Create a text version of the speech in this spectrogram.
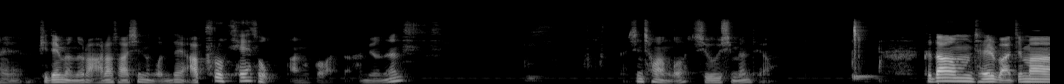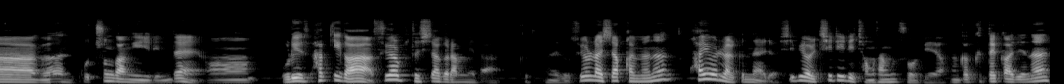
예, 비대면으로 알아서 하시는 건데 앞으로 계속 안 올 것 같다 하면은 신청한 거 지우시면 돼요. 그 다음 제일 마지막은 보충 강의일인데 어, 우리 학기가 수요일부터 시작을 합니다. 그래서 수요일 날 시작하면은 화요일 날 끝나야죠. 12월 7일이 정상 수업이에요. 그러니까 그때까지는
